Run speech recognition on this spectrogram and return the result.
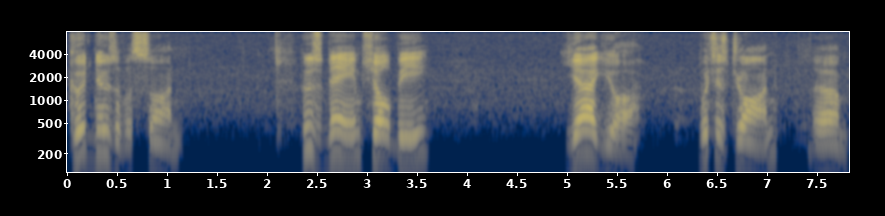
good news of a son, whose name shall be Yahya, which is John. Um,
